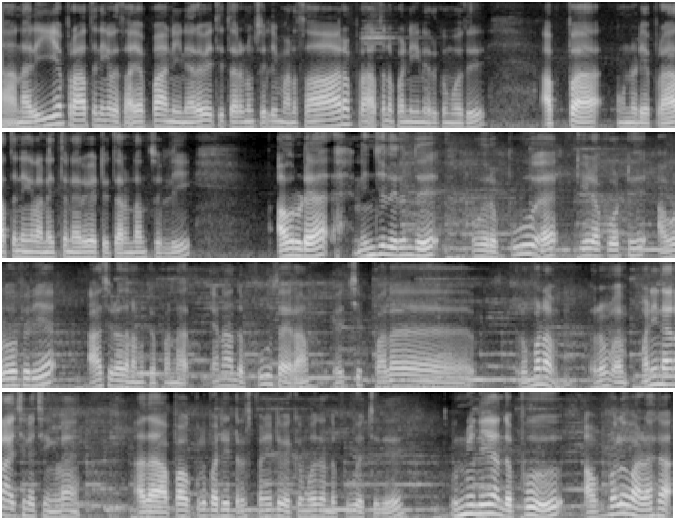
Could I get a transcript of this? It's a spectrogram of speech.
நான் நிறைய பிரார்த்தனைகளை சாயப்பா நீ நிறைவேற்றி தரணும்னு சொல்லி மனசார பிரார்த்தனை பண்ணிக்கின்னு இருக்கும்போது அப்பா உன்னுடைய பிரார்த்தனைகள் அனைத்தும் நிறைவேற்றி தரண்டான்னு சொல்லி அவருடைய நெஞ்சிலிருந்து ஒரு பூவை கீழே போட்டு அவ்வளோ பெரிய ஆசீர்வாதம் நமக்கு பண்ணார். ஏன்னா அந்த பூ சாயராம் வச்சு பல ரொம்ப ரொம்ப மணி நேரம் ஆச்சுன்னு வச்சிங்களேன் அதை அப்பா குளிப்பாட்டி ட்ரெஸ் பண்ணிவிட்டு வைக்கும்போது அந்த பூ வச்சது. உண்மையிலேயே அந்த பூ அவ்வளோ அழகாக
